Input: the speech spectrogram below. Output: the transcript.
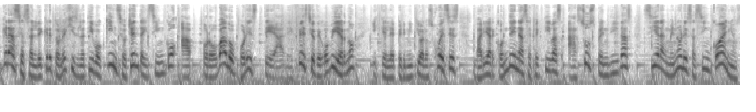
gracias al decreto legislativo 1585 aprobado por este adefesio de gobierno y que le permitió a los jueces variar condenas efectivas a suspendidas si eran menores a 5 años.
